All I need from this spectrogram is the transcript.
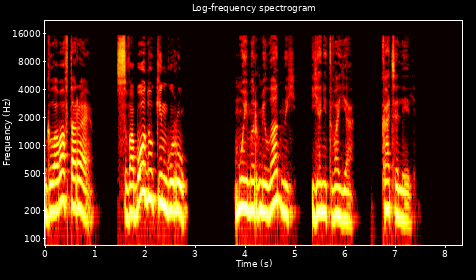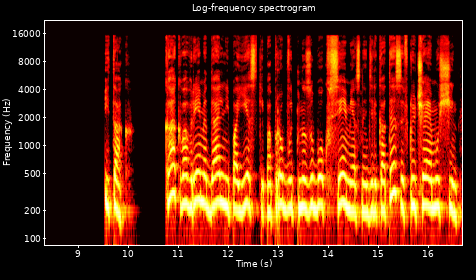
Глава вторая. Свободу кенгуру. Мой мармеладный, я не твоя. Катя Лель. Итак, как во время дальней поездки попробовать на зубок все местные деликатесы, включая мужчин,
